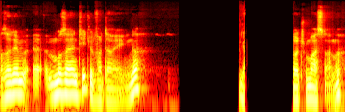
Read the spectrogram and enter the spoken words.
Außerdem äh, muss er den Titel verteidigen, ne? Ja. Deutsche Meister, ne?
